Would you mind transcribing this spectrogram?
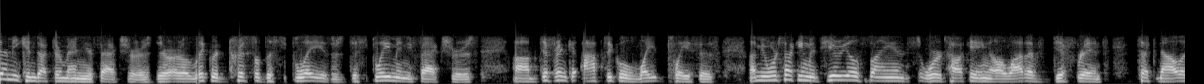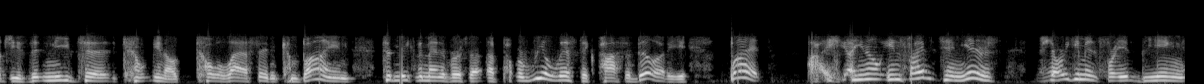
semiconductor manufacturers, there are liquid crystal displays, there's display manufacturers, um, different optical light places. I mean, we're talking material science, we're talking a lot of different technologies that need to, you know, coalesce and combine to make the metaverse a, a, a realistic possibility. But I, you know, in five to ten years, the argument for it being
